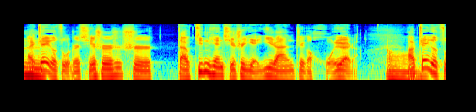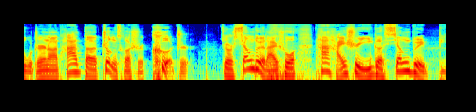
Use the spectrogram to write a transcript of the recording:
哎，嗯这个组织其实是在今天其实也依然这个活跃着。哦啊，这个组织呢，它的政策是克制，就是相对来说，它还是一个相对比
